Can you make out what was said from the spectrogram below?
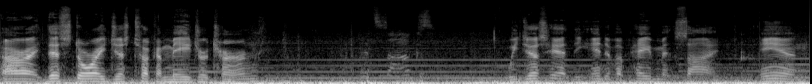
All right, this story just took a major turn. That sucks. We just hit the end of a pavement sign, and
